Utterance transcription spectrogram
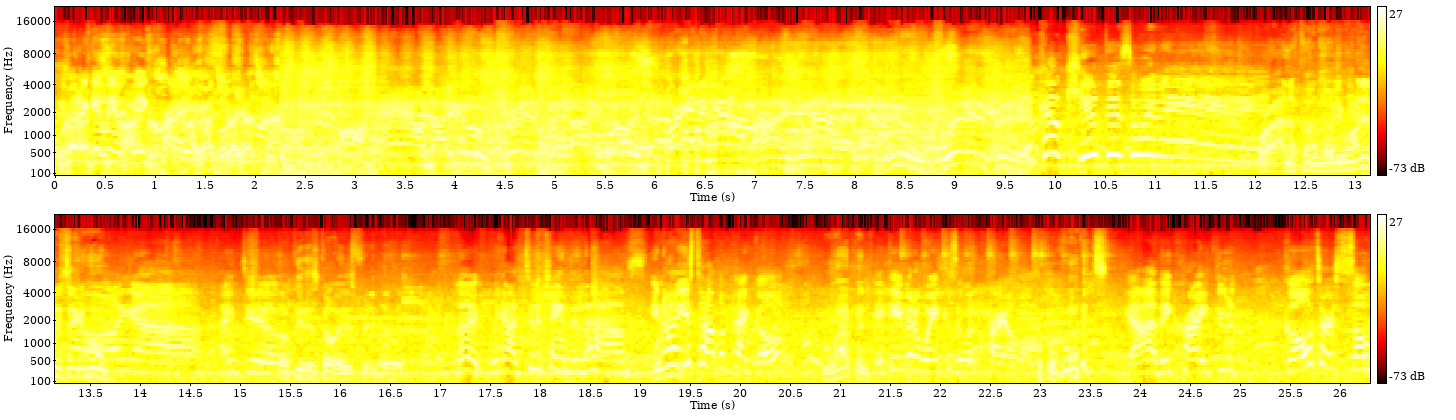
You better give me a big prize. I got you. I got you. All right. Oh, hell no, you tripping. I ain't doing that. We're gonna get on. I ain't doing that. You tripping. Look how cute this one is. Or Ana fell in love. You wanted to take it home. Oh yeah, I do. Okay, this goat is pretty dope. Look, we got two chains in the house. You What know, I used to have a pet goat. What happened? They gave it away because it would cry a lot. What? Yeah, they cry, dude. Goats are so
